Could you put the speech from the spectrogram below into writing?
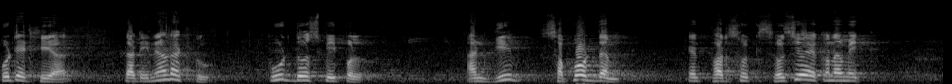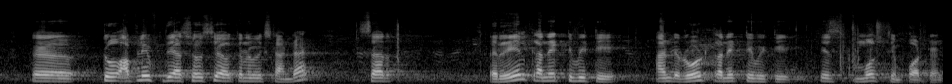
put it here that in order to put those people and give, support them in for socio-economic, uh, to uplift their socio-economic standard, sir, rail connectivity and road connectivity is most important.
